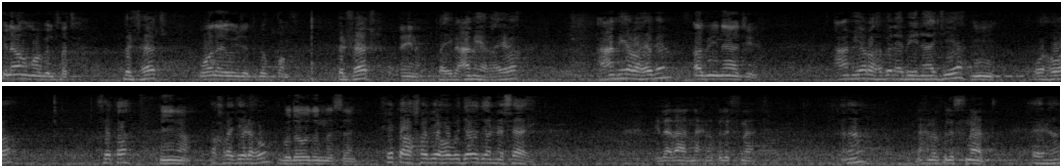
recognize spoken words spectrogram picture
كلاهما بالفتح. بالفتح؟ ولا يوجد بالضم. بالفتح؟ أي نعم طيب عميرة أيوة. عميرة بن أبي ناجية. عميرة بن أبي ناجية. مم. وهو ثقة؟ أي نعم. أخرج له؟ أبو داود النسائي. ثقة أخرجه أبو داود والنسائي إلى الآن نحن في الإسناد. ها؟ نحن في الإسناد. أي نعم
